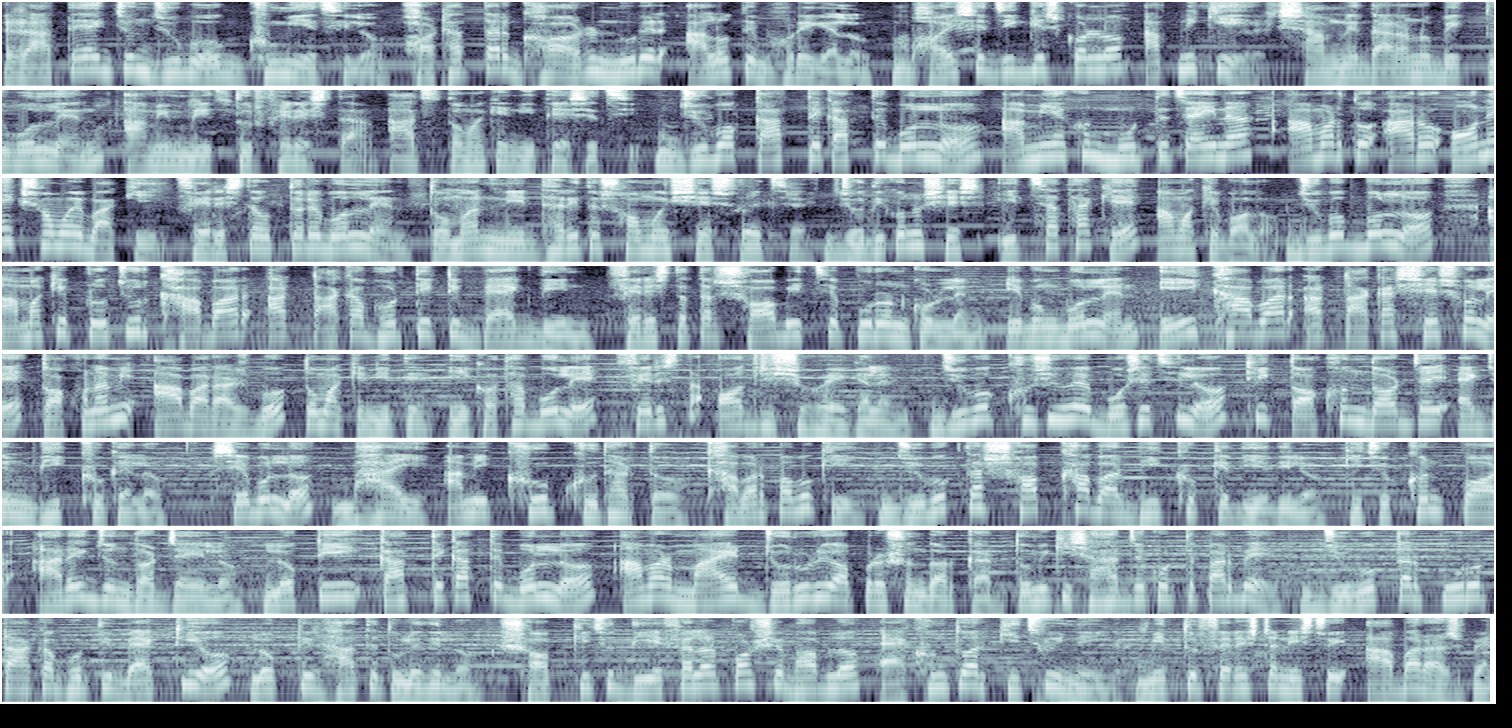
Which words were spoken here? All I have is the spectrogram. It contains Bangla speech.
রাতে একজন যুবক ঘুমিয়েছিল। হঠাৎ তার ঘর নূরের আলোতে ভরে গেল। ভয় সে জিজ্ঞেস করল, আপনি কে? সামনে দাঁড়ানো ব্যক্তি বললেন, আমি মৃত্যুর ফেরেশতা। আজ তোমাকে নিতে এসেছি। যুবক কাঁদতে কাঁদতে বলল, আমি এখন মরতে চাই না, আমার তো আরও অনেক সময় বাকি। ফেরেশতা উত্তরে বললেন, তোমার নির্ধারিত সময় শেষ হয়েছে। যদি কোনো শেষ ইচ্ছা থাকে, আমাকে বলো। যুবক বলল, আমাকে প্রচুর খাবার আর টাকা ভর্তি একটি ব্যাগ দিন। ফেরেশতা তার সব ইচ্ছে পূরণ করলেন এবং বললেন, এই খাবার আর টাকা শেষ হলে তখন আমি আবার আসব তোমাকে নিতে। এই কথা বলে ফেরেশতা অদৃশ্য হয়ে গেলেন। যুবক খুশি হয়ে বসেছিল, ঠিক তখন দরজায় একজন ভিক্ষুক এলো। সে বলল, ভাই, আমি খুব ক্ষুধার্ত। খাবার পাবো কি? যুবক তার সব খাবার ভিক্ষুককে দিয়ে দিল। কিছুক্ষণ পর আরেকজন দরজায় এলো। লোকটি কাঁদতে কাঁদতে বলল, আমার মায়ের জরুরি অপারেশন দরকার। তুমি কি সাহায্য করতে পারবে? যুবক তার পুরো টাকা ভর্তি ব্যাগটিও লোকটির হাতে তুলে দিল। সবকিছু দিয়ে ফেলার পর সে ভাবলো, এখন তো আর কিছুই নেই। মৃত্যুর ফেরেশটা নিশ্চয়ই আবার আসবেন।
